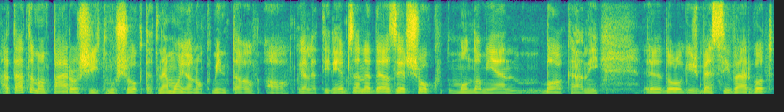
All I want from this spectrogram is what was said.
hát általában páros ritmusok, tehát nem olyanok, mint a, a keleti népzene, de azért sok, mondom, ilyen balkáni dolog is beszivárgott,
